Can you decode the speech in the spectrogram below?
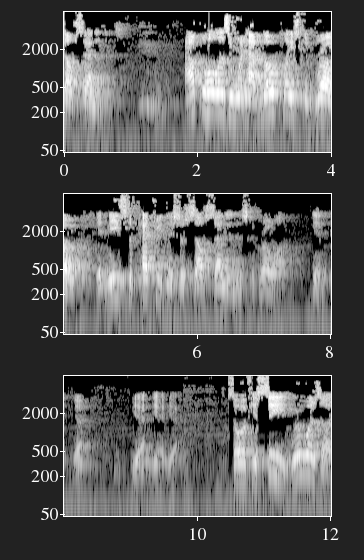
self-centeredness. Alcoholism would have no place to grow. It needs the petri dish of self-centeredness to grow on in. Yeah, yeah, yeah, yeah. So if you see, where was I?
